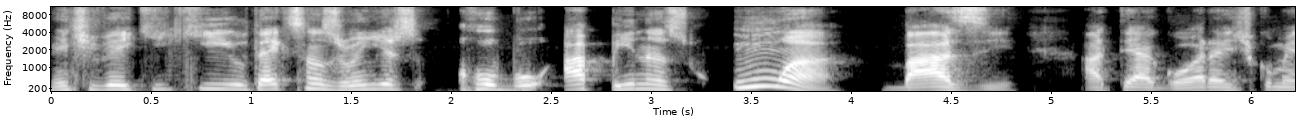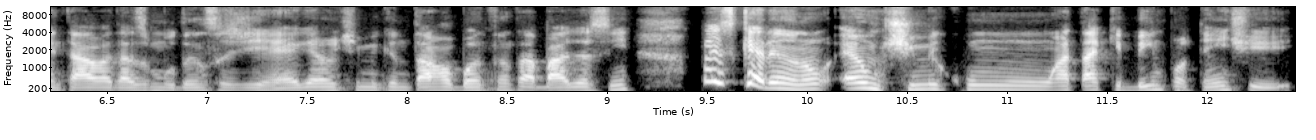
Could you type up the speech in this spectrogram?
A gente vê aqui que o Texas Rangers roubou apenas uma base até agora. A gente comentava das mudanças de regra, é um time que não tá roubando tanta base assim, mas querendo ou não, é um time com um ataque bem potente.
